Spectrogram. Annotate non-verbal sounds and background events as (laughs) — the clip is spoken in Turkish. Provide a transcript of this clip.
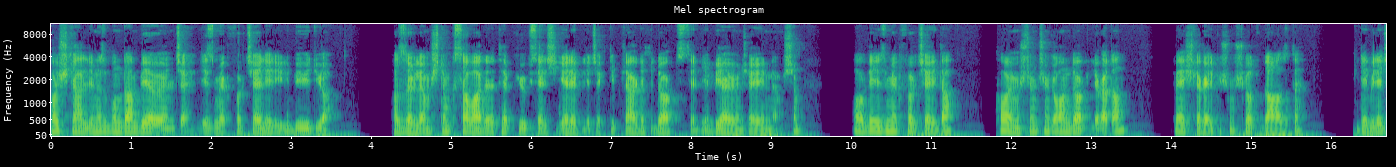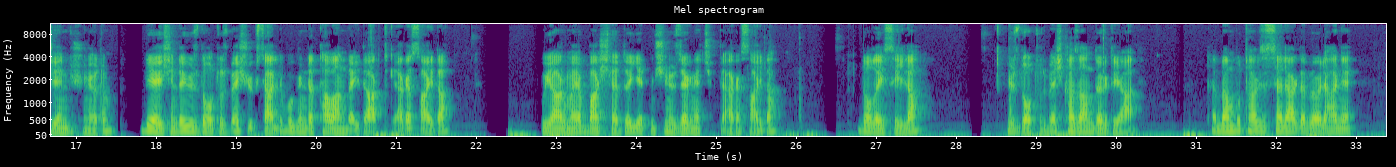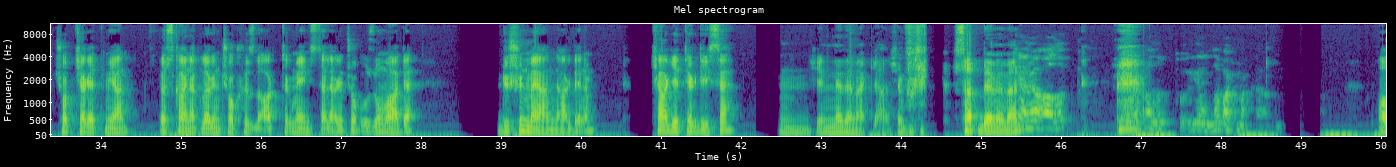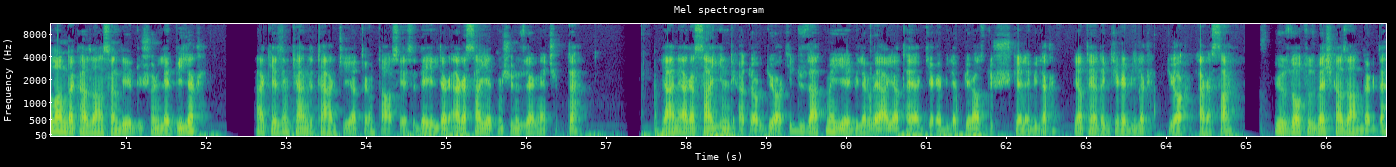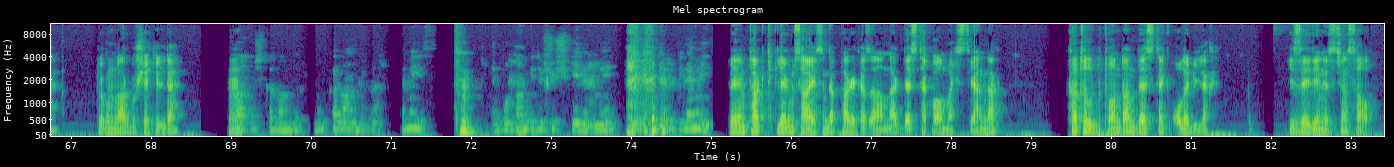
Hoş geldiniz. Bundan bir ay önce İzmir fırça ile ilgili bir video hazırlamıştım. Kısa vadede tepki yükselişi gelebilecek diplerdeki 4 hisse bir ay önce yayınlamışım. Orada İzmir fırçayı da koymuştum çünkü 14 liradan 5 liraya düşmüş. Lotu da azdı. Gidebileceğini düşünüyordum. Bir ay içinde %35 yükseldi. Bugün de tavandaydı. Artık RSI'da uyarmaya başladı. 70'in üzerine çıktı RSI'da. Dolayısıyla %35 kazandırdı yani. Tabii ben bu tarz hisselerde böyle hani çok kar etmeyen, öz kaynakların çok hızlı arttırmayan hisselerde çok uzun vade düşünmeyenlerdenim. Kar getirdiyse hmm, şimdi ne demek lazım? Şimdi burada (laughs) sat dememen. Kara alıp kara alıp yoluna bakmak lazım. Alan da kazansın diye düşünülebilir. Herkesin kendi tercihi yatırım tavsiyesi değildir. RSI 70'in üzerine çıktı. Yani RSI indikatör diyor ki düzeltme yiyebilir veya yataya girebilir. Biraz düşüş gelebilir. Yataya da girebilir diyor RSI. %35 kazandırdı. Durumlar bu şekilde. Hı. 60 kazandırır mı? Kazandırır. Demeyiz. Hı. E buradan bir düşüş gelir mi? Gelebilir. Bilemeyiz. Benim taktiklerim sayesinde para kazananlar, destek olmak isteyenler katıl butondan destek olabilir. İzlediğiniz için sağ olun.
